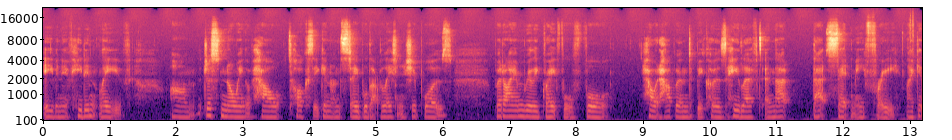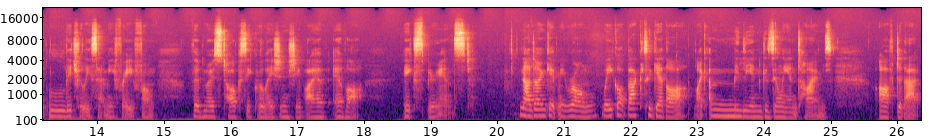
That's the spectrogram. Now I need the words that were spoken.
even if he didn't leave. Um, just knowing of how toxic and unstable that relationship was. But I am really grateful for how it happened because he left and that that set me free. Like it literally set me free from the most toxic relationship I have ever experienced. Now, don't get me wrong, we got back together like a million gazillion times after that.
